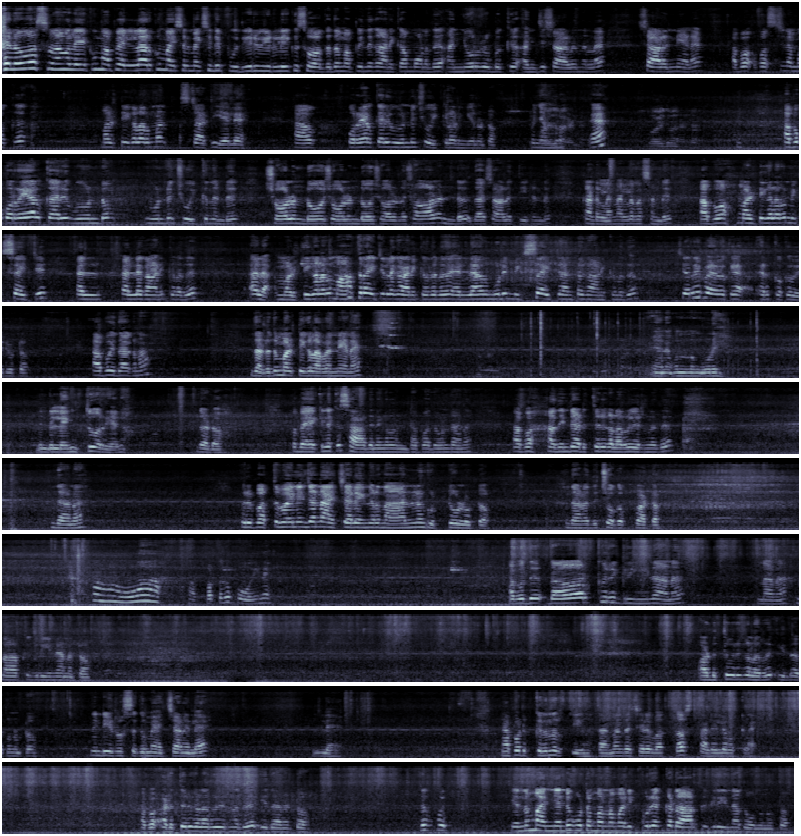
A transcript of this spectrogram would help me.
Hello അസ്സാം വലൈക്കും അപ്പോൾ എല്ലാവർക്കും മൈസൽ മാക്സിന്റെ പുതിയൊരു വീഡിയോയിലേക്ക് സ്വാഗതം. അപ്പോൾ ഇന്ന് കാണിക്കാൻ പോണത് അഞ്ഞൂറ് രൂപക്ക് അഞ്ച് ഷാൾ എന്നുള്ള ഷാൾ തന്നെയാണ്. അപ്പോൾ ഫസ്റ്റ് നമുക്ക് മൾട്ടി കളർ മൺ സ്റ്റാർട്ട് ചെയ്യാം അല്ലേ? ആ കുറെ ആൾക്കാർ വീണ്ടും ചോദിക്കൽ തുടങ്ങിയാണ് കേട്ടോ. അപ്പൊ ഞമ്മ ഏ? അപ്പൊ കുറേ ആൾക്കാർ വീണ്ടും വീണ്ടും ചോദിക്കുന്നുണ്ട്. ഷോൾ ഉണ്ടോ ഷോൾ ഉണ്ടോ ഷോൾ ഉണ്ടോ ഷോൾ ഉണ്ട് ഇതാ ഷാൾ എത്തിയിട്ടുണ്ട്. കണ്ടല്ലേ? നല്ല രസമുണ്ട്. അപ്പോൾ മൾട്ടി കളർ മിക്സ് ആയിട്ട് അല്ല- കാണിക്കുന്നത് അല്ല മൾട്ടി കളർ മാത്രമായിട്ടല്ല കാണിക്കുന്നത് എല്ലാം കൂടി മിക്സ് ആയിട്ടാണ് കാണിക്കുന്നത് ചെറിയ പഴമൊക്കെ ഇറക്കൊക്കെ വരും കേട്ടോ അപ്പോൾ ഇതാക്കണം. ഇതാണ് ഇത് മൾട്ടി കളർ തന്നെയാണ്. ഞാൻ ഒന്നും കൂടി ഇതിന്റെ ലെങ്ത്തും അറിയാലോ. ഇതാട്ടോ. അപ്പോൾ ബാക്കിലൊക്കെ സാധനങ്ങളുണ്ട്. അപ്പോൾ അതുകൊണ്ടാണ് അപ്പോൾ അതിന്റെ അടുത്തൊരു കളർ വരുന്നത് ഇതാണ്. ഒരു പത്ത് പതിനഞ്ചെണ്ണം അയച്ചാലേ ഇന്നൊരു നാലെണ്ണം കിട്ടുള്ളൂ കേട്ടോ ഇതാണ് ഇത് ചുവപ്പാട്ടോ. അപ്പുറത്തൊക്കെ പോയിനെ. അപ്പൊ ഇത് ഡാർക്ക് ഒരു ഗ്രീനാണ് എന്താണ് ഡാർക്ക് ഗ്രീനാണ് കേട്ടോ അടുത്തൊരു കളറ് ഇതാക്കണം കേട്ടോ ഇതിന്റെ ഈ ഡ്രസ്സൊക്കെ മാച്ചാണല്ലേ ഇല്ലേ? ഞാൻ അപ്പോൾ എടുക്കൽ നിർത്തിയിരുന്നു കാരണം എന്താ വെച്ചാൽ വെക്കാൻ സ്ഥലമില്ല മക്കളെ. അപ്പോൾ അടുത്തൊരു കളർ വരുന്നത് ഇതാണ് കേട്ടോ ഇത് എന്നും മഞ്ഞന്റെ കൂട്ടം പറഞ്ഞ മരിക്കുറിയൊക്കെ ഡാർക്ക് ഗ്രീനാ തോന്നുന്നു കേട്ടോ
